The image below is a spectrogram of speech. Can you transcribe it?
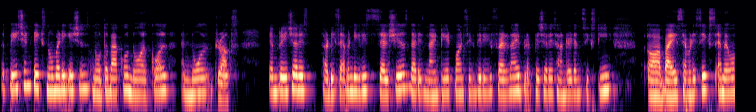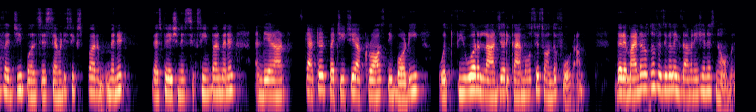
The patient takes no medications, no tobacco, no alcohol, and no drugs. Temperature is 37 degrees Celsius, that is 98.6 degrees Fahrenheit. Blood pressure is 116 uh, by 76 mm of Hg. Pulse is 76 per minute. Respiration is 16 per minute, and there are scattered petechiae across the body with fewer larger ecchymosis on the forearm. The remainder of the physical examination is normal.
